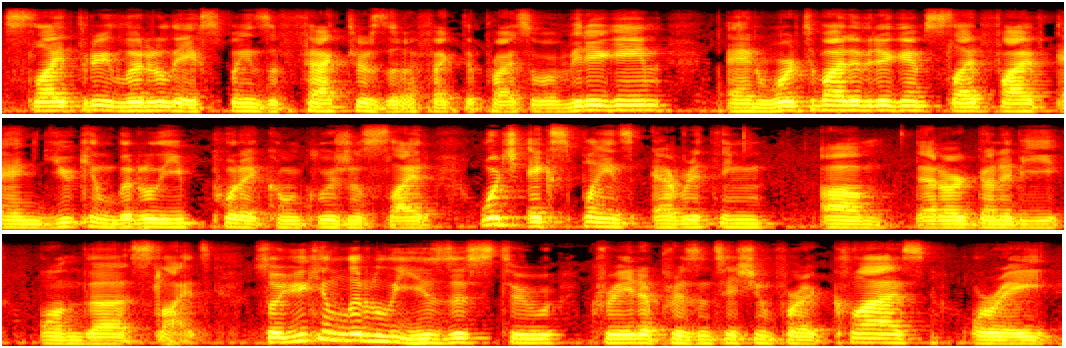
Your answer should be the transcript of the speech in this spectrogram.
slide 3 literally explains the factors that affect the price of a video game and where to buy the video game slide 5 and you can literally put a conclusion slide which explains everything um, that are going to be on the slides. So you can literally use this to create a presentation for a class or a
